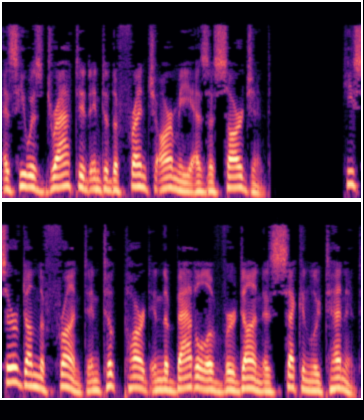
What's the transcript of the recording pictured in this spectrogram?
as he was drafted into the French army as a sergeant. He served on the front and took part in the Battle of Verdun as second lieutenant.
